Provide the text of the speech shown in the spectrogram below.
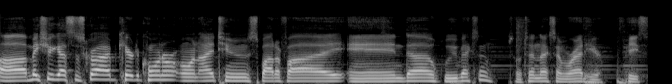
Uh, make sure you guys subscribe, Character Corner on iTunes, Spotify, and uh, we'll be back soon. So until next time, we're out of here. Peace.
